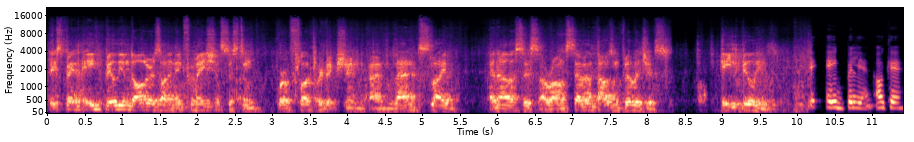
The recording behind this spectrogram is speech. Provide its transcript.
They spent $8 billion on an information system for flood prediction and landslide analysis around 7,000 villages. 8 billion. 8 billion. Okay.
